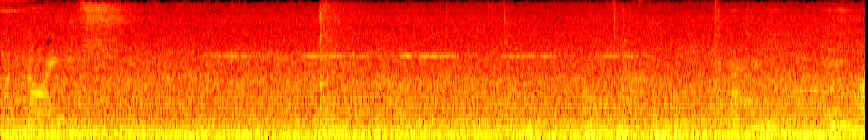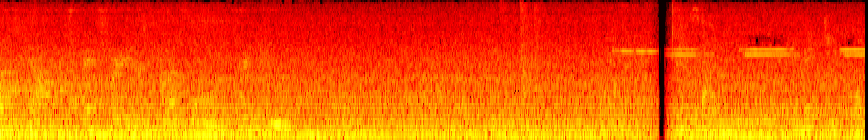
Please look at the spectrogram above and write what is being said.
คนน้อยดิ ผู้โดยสารมีไม่กี่คน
